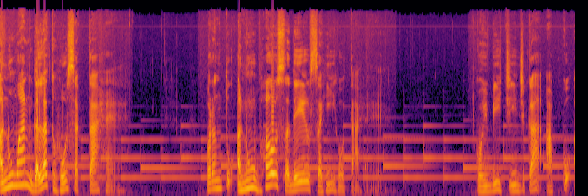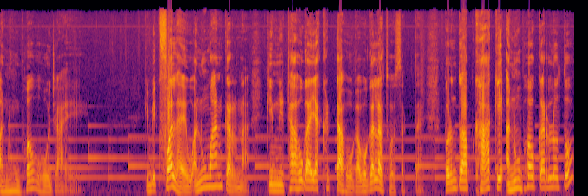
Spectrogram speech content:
अनुमान गलत हो सकता है। परंतु अनुभव सदैव सही होता है। कोई भी चीज़ का आपको अनुभव हो जाए। कि एक फल है, वो अनुमान करना कि मीठा होगा या खट्टा होगा, वो गलत हो सकता है। परंतु आप खा के अनुभव कर लो तो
